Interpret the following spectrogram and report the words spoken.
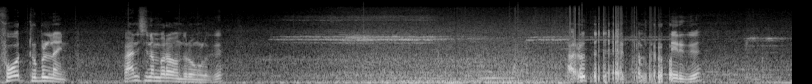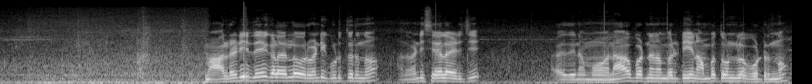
four triple nine fancy நம்பராக வந்துடும் உங்களுக்கு. அறுபத்தஞ்சாயிரம் கிலோமீட்டர் இருக்குது நம்ம ஆல்ரெடி இதே கலரில் ஒரு வண்டி கொடுத்துருந்தோம். அந்த வண்டி சேல் ஆகிடுச்சு அது நம்ம நாகப்பட்டினம் நம்பர் டிஎன் ஐம்பத்தொன்னில் போட்டிருந்தோம்.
